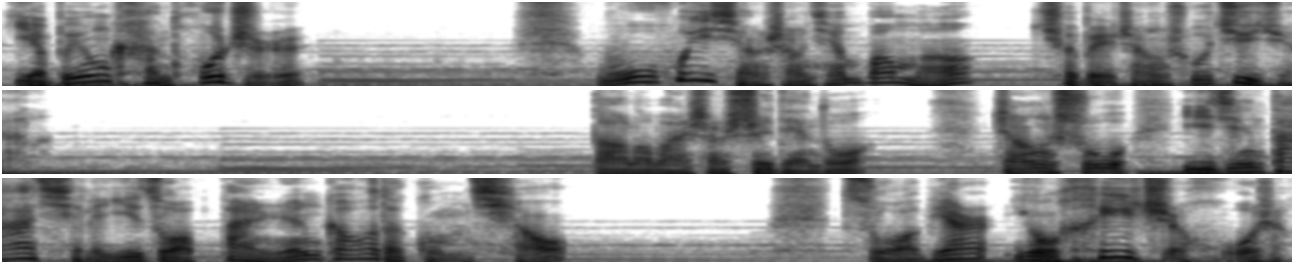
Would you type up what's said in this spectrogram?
也不用看图纸，吴辉想上前帮忙，却被张叔拒绝了。到了晚上十点多，张叔已经搭起了一座半人高的拱桥，左边用黑纸糊上，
